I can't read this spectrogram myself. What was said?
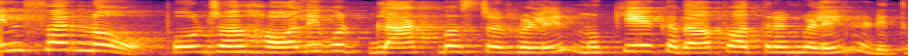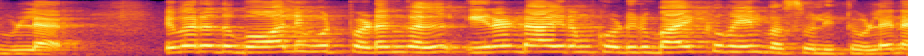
inferno போன்ற ஹாலிவுட் பிளாக்பஸ்டர்களில் முக்கிய கதாபாத்திரங்களில் நடித்துள்ளார். இவரது பாலிவுட் படங்கள் இரண்டாயிரம் கோடி ரூபாய்க்கு மேல் வசூலித்துள்ளன.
